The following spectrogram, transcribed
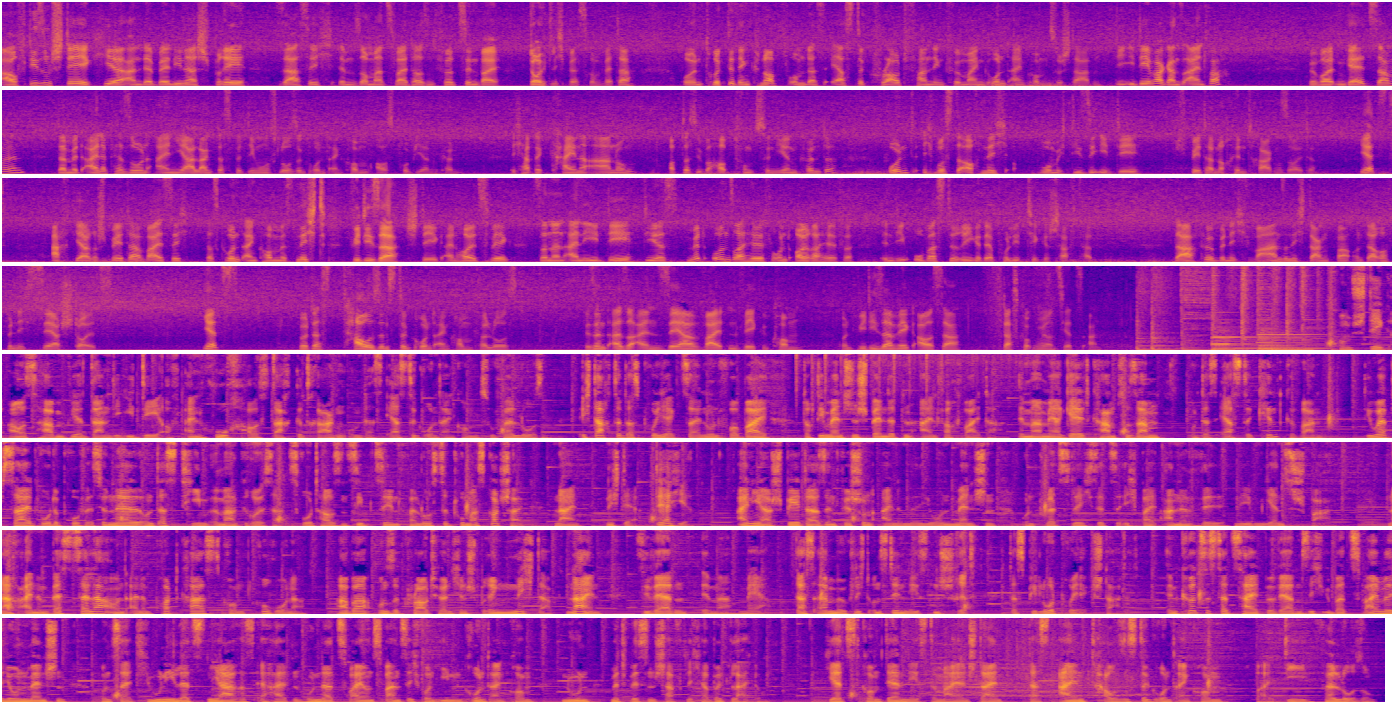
Auf diesem Steg hier an der Berliner Spree saß ich im Sommer 2014 bei deutlich besserem Wetter und drückte den Knopf, um das erste Crowdfunding für mein Grundeinkommen zu starten. Die Idee war ganz einfach. Wir wollten Geld sammeln, damit eine Person ein Jahr lang das bedingungslose Grundeinkommen ausprobieren kann. Ich hatte keine Ahnung, ob das überhaupt funktionieren könnte und ich wusste auch nicht, wo mich diese Idee später noch hintragen sollte. Jetzt, acht Jahre später, weiß ich, das Grundeinkommen ist nicht wie dieser Steg ein Holzweg, sondern eine Idee, die es mit unserer Hilfe und eurer Hilfe in die oberste Riege der Politik geschafft hat. Dafür bin ich wahnsinnig dankbar und darauf bin ich sehr stolz. Jetzt wird das tausendste Grundeinkommen verlost. Wir sind also einen sehr weiten Weg gekommen und wie dieser Weg aussah, das gucken wir uns jetzt an. Vom Steg aus haben wir dann die Idee auf ein Hochhausdach getragen, um das erste Grundeinkommen zu verlosen. Ich dachte, das Projekt sei nun vorbei, doch die Menschen spendeten einfach weiter. Immer mehr Geld kam zusammen und das erste Kind gewann. Die Website wurde professionell und das Team immer größer. 2017 verloste Thomas Gottschalk. Nein, nicht der, der hier. Ein Jahr später sind wir schon eine Million Menschen und plötzlich sitze ich bei Anne Will neben Jens Spahn. Nach einem Bestseller und einem Podcast kommt Corona. Aber unsere Crowdhörnchen springen nicht ab. Nein, sie werden immer mehr. Das ermöglicht uns den nächsten Schritt. Das Pilotprojekt startet. In kürzester Zeit bewerben sich über zwei Millionen Menschen und seit Juni letzten Jahres erhalten 122 von ihnen Grundeinkommen, nun mit wissenschaftlicher Begleitung. Jetzt kommt der nächste Meilenstein, das 1000. Grundeinkommen bei Die Verlosung.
